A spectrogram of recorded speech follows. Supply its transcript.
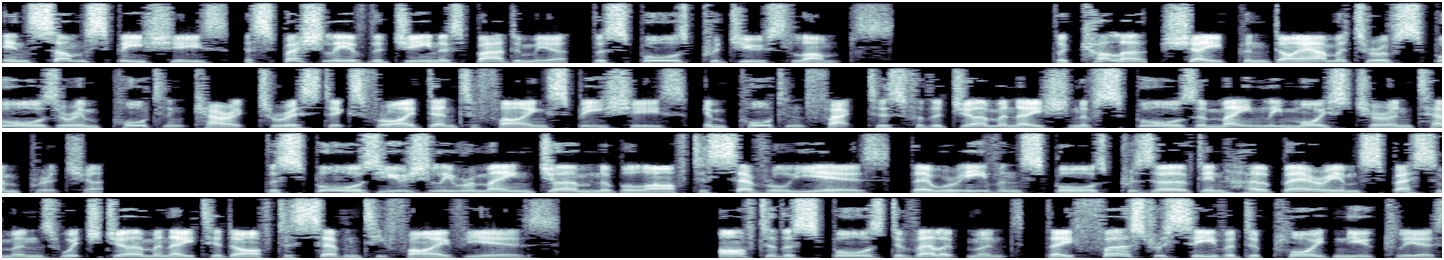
In some species, especially of the genus Badhamia, the spores produce lumps. The color, shape and diameter of spores are important characteristics for identifying species. Important factors for the germination of spores are mainly moisture and temperature. The spores usually remain germinable after several years. There were even spores preserved in herbarium specimens which germinated after 75 years. After the spore's development, they first receive a diploid nucleus,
